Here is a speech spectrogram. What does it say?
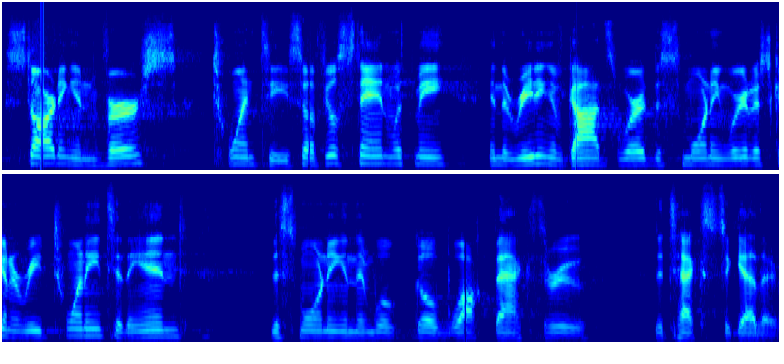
starting in verse 20. So if you'll stand with me in the reading of God's word this morning, we're just going to read 20 to the end this morning, and then we'll go walk back through the text together.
